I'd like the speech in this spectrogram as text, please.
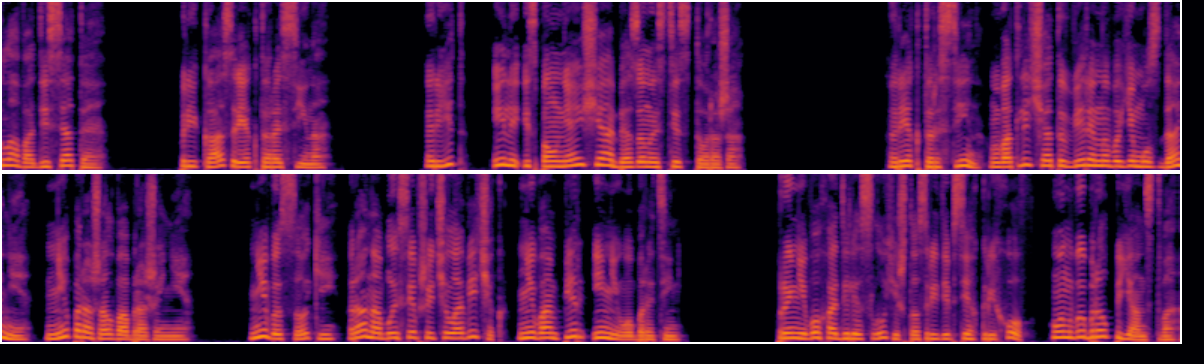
Глава 10. Приказ ректора Сина. Рид или исполняющий обязанности сторожа. Ректор Син, в отличие от уверенного ему здания, не поражал воображение. Ни высокий, рано облысевший человечек, ни вампир и ни оборотень. Про него ходили слухи, что среди всех грехов он выбрал пьянство.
